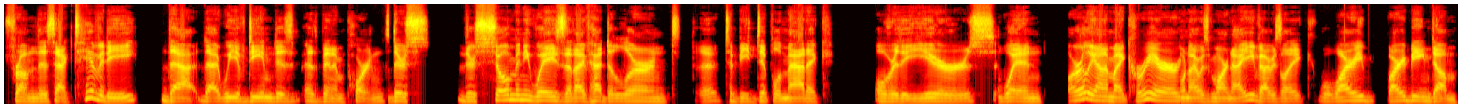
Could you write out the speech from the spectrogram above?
from this activity that that we have deemed as has been important. There's there's so many ways that I've had to learn to, to be diplomatic over the years. When early on in my career, when I was more naive, I was like, "Well, why are you why are you being dumb?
